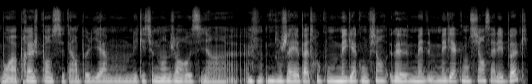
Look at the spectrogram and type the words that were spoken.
Bon après je pense que c'était un peu lié à mon, mes questionnements de genre aussi hein, dont j'avais pas trop con- méga confiance mé- méga conscience à l'époque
